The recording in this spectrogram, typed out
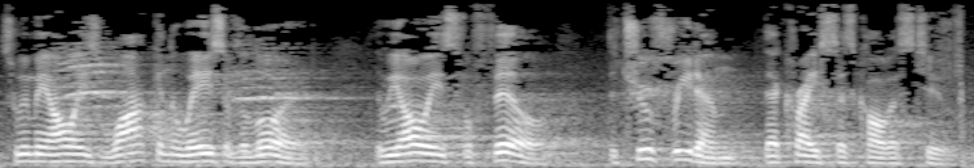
so we may always walk in the ways of the Lord, that we always fulfill the true freedom that Christ has called us to.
